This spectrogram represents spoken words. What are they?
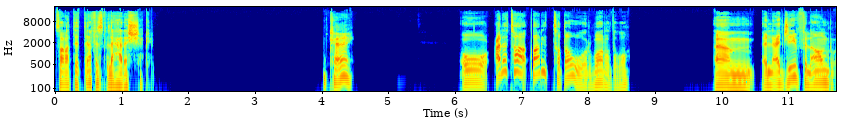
صارت تتنافس على هذا الشكل. أوكي وعلى طاري التطور برضو العجيب في الأمر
